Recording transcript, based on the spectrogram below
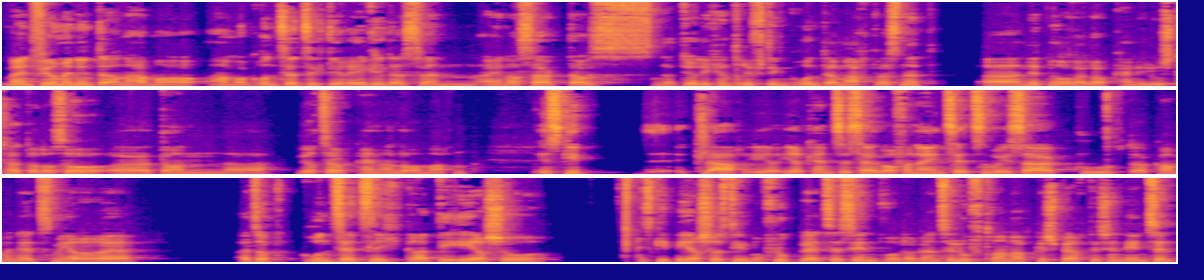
Mein Firmenintern haben wir, haben wir grundsätzlich die Regel, dass wenn einer sagt, aus natürlich einem driftigen Grund, er macht was nicht, äh, nicht nur weil er keine Lust hat oder so, äh, dann äh, wird es auch kein anderer machen. Es gibt, äh, klar, ihr, ihr kennt es selber von Einsätzen, wo ich sage, da kommen jetzt mehrere also grundsätzlich gerade die Airshow, es gibt Airshows, die über Flugplätze sind, wo der ganze Luftraum abgesperrt ist in dem Sinn.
